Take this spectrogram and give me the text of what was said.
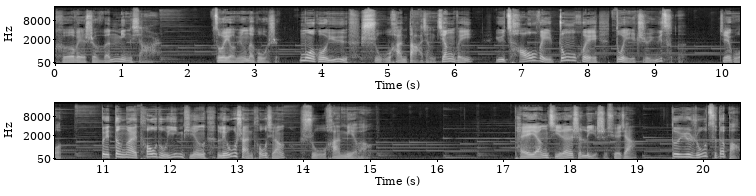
可谓是闻名遐迩，最有名的故事莫过于蜀汉大将姜维。与曹魏钟会对峙于此，结果被邓艾偷渡阴平，刘禅投降，蜀汉灭亡。裴阳既然是历史学家，对于如此的宝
